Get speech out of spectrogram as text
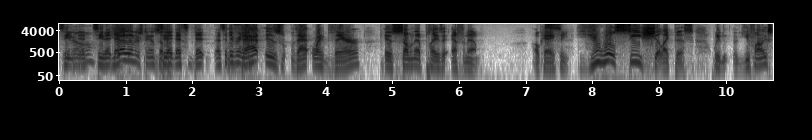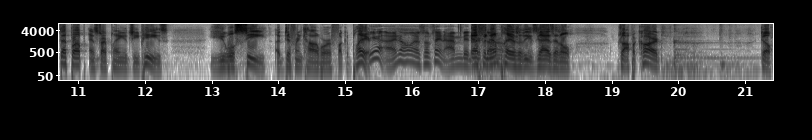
see You know? it, see that You that- gotta understand see something. that, that's that that's a different That is that right there is someone that plays at F and M. Okay, See. you will see shit like this when you finally step up and start playing at GPs. You will see a different caliber of fucking player. Yeah, I know. That's what I'm saying. I haven't been F and M players are these guys that'll drop a card, go.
